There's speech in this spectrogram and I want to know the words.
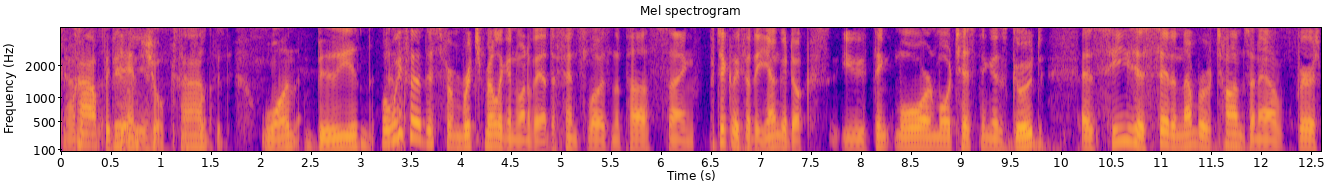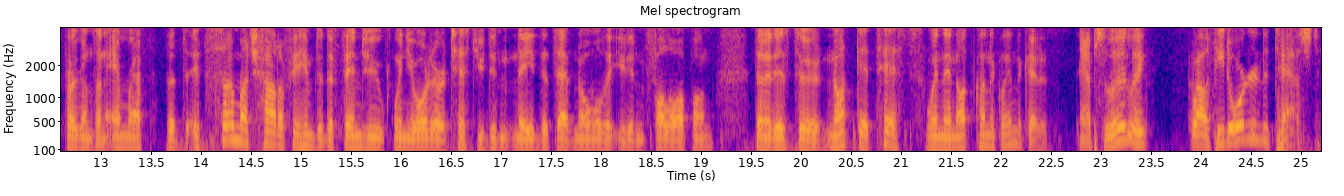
Confidential. Billion. Confi- one billion. Well, we've heard this from Rich Milligan, one of our defence lawyers in the past, saying, particularly for the younger docs, you think more and more testing is good. As he has said a number of times on our various programs on EM:RAP, that it's so much harder for him to defend you when you order a test you didn't need that's abnormal that you didn't follow up on than it is to not get tests when they're not clinically indicated. Absolutely. Well, if he'd ordered a test,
